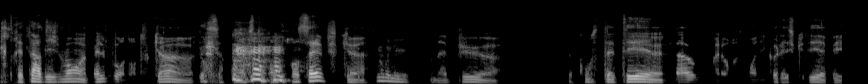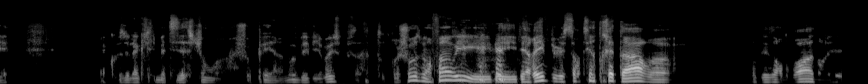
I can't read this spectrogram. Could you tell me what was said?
très tardivement à Melbourne, en tout cas dans certains restaurants français, puisqu'on a pu constater là où malheureusement Nicolas Escudé avait à cause de la climatisation, choper un mauvais virus, ça c'est autre chose. Mais enfin, oui, il, arrive de les sortir très tard euh, dans des endroits, dans les...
